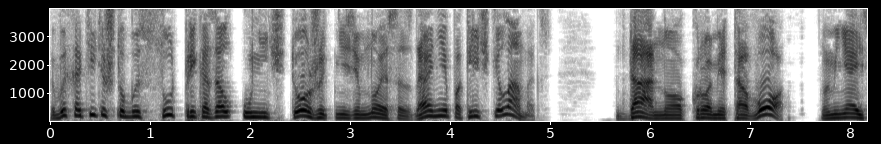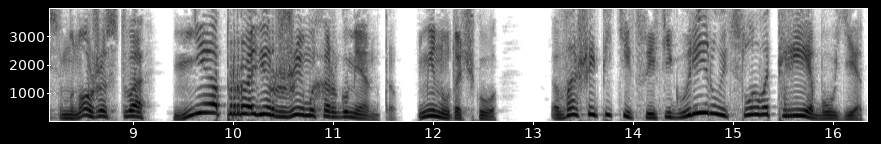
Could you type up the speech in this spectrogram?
Вы хотите, чтобы суд приказал уничтожить неземное создание по кличке Ламекс? Да, но кроме того, у меня есть множество неопровержимых аргументов. Минуточку. В вашей петиции фигурирует слово «требует».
